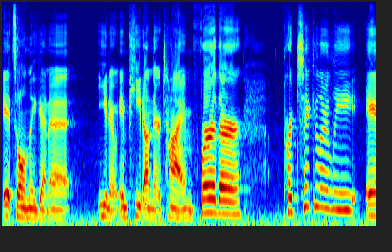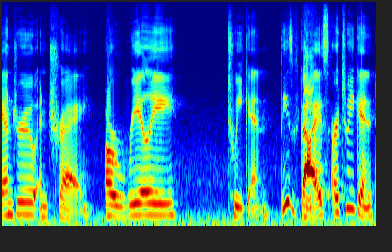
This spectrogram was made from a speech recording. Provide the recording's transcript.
it's only gonna, you know, impede on their time further. Particularly Andrew and Trey are really tweaking. These guys are tweaking.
